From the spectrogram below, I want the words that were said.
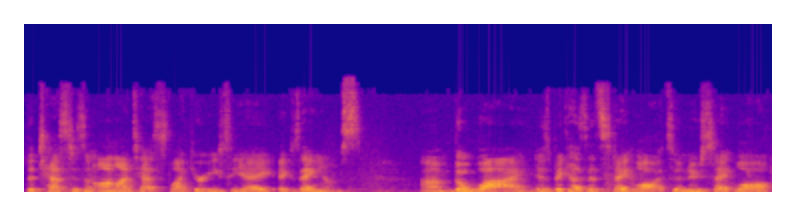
The test is an online test like your ECA exams. Um, the why is because it's state law. It's a new state law.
